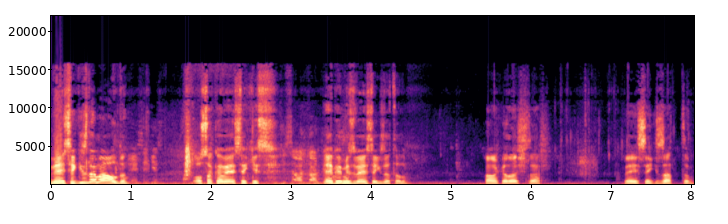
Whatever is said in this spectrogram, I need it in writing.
V8'de mi aldın? V8. Osaka V8. İkisi arka arkaya. Hepimiz V8 atalım. Arkadaşlar V8 attım.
